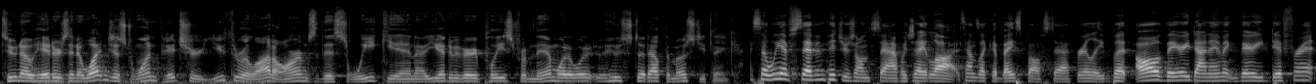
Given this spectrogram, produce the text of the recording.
two no hitters, and it wasn't just one pitcher. You threw a lot of arms this weekend. Uh, you had to be very pleased from them. What, what, who stood out the most? You think? So we have seven pitchers on staff, which is a lot. It sounds like a baseball staff, really, but all very dynamic, very different.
